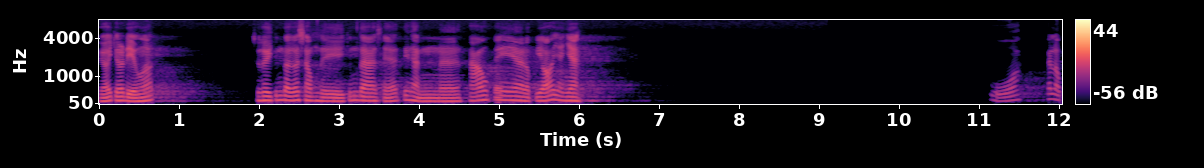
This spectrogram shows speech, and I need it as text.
Gỡ cho nó đều hết sau khi chúng ta gỡ xong thì chúng ta sẽ tiến hành ờ, tháo cái ờ, lọc gió ra nha. Ủa cái lọc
